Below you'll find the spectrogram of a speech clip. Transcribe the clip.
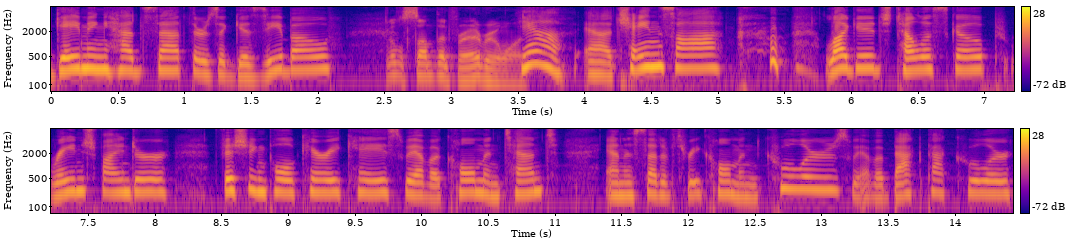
gaming headset. There's a gazebo. Little something for everyone. Yeah, a chainsaw, luggage, telescope, rangefinder, fishing pole carry case. We have a Coleman tent and a set of three Coleman coolers. We have a backpack cooler,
